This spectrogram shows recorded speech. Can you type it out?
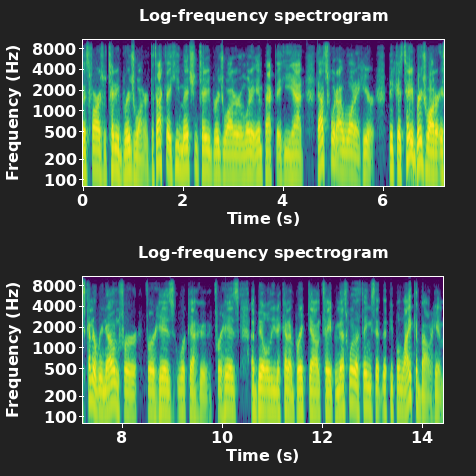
as far as with Teddy Bridgewater. The fact that he mentioned Teddy Bridgewater and what an impact that he had, that's what I want to hear because Teddy Bridgewater is kind of renowned for for his work ethic, for his ability to kind of break down tape. And that's one of the things that, that people like about him.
